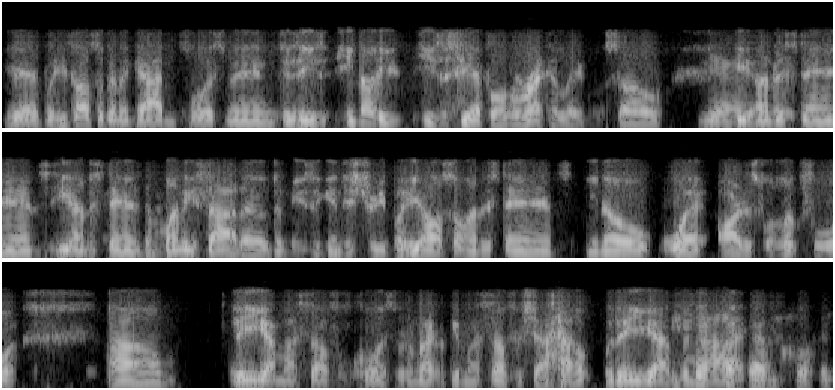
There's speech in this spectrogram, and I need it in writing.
yeah, but he's also been a guiding force, man, because he's you know he he's a CFO of a record label, so Yeah. he understands he understands the money side of the music industry, but he also understands you know what artists will look for. Um, then you got myself, of course, but I'm not gonna give myself a shout out. But then you got Vinod. of course.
